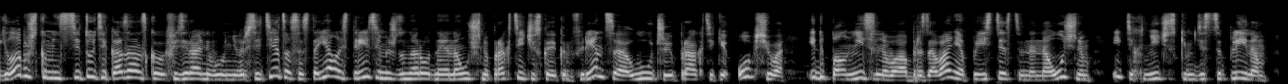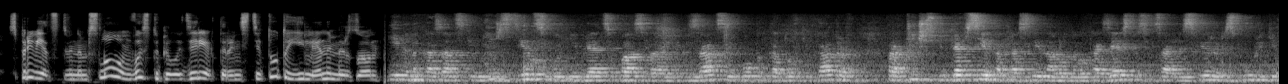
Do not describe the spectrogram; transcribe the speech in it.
Елабужском институте Казанского федерального университета состоялась третья международная научно-практическая конференция «Лучшие практики общего и дополнительного образования по естественно-научным и техническим дисциплинам». С приветственным словом выступила директор института Елена Мирзон. Именно Казанский университет сегодня является базовой организацией по подготовке кадров практически для всех отраслей народного хозяйства, социальной сферы республики,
